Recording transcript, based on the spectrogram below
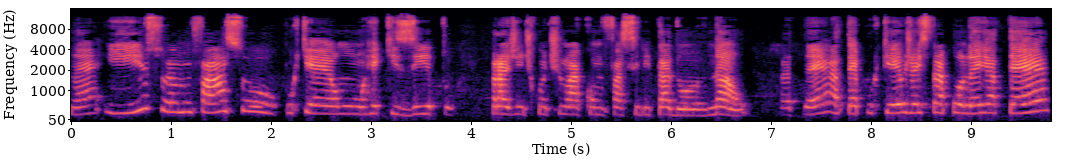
né? E isso eu não faço porque é um requisito para a gente continuar como facilitador. Não, até, até porque eu já extrapolei até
